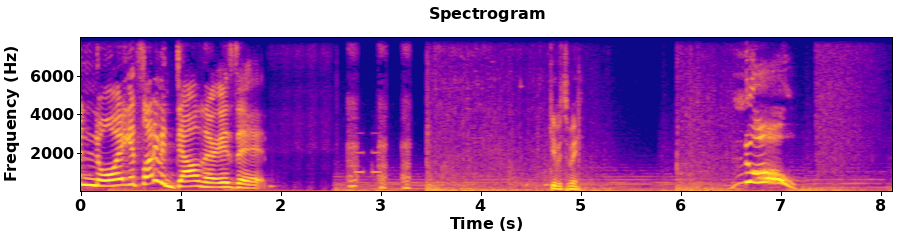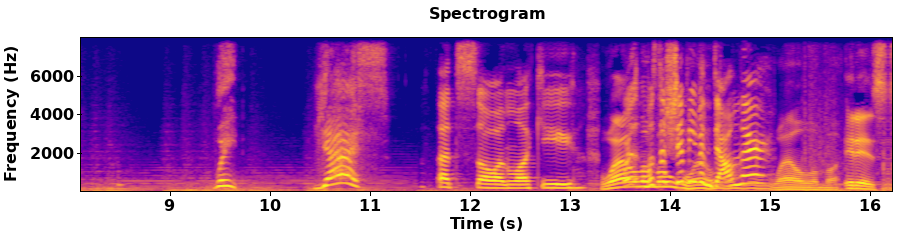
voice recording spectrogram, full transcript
annoying. It's not even down there, is it? Give it to me. No! Wait. Yes! That's so unlucky. Well, was the ship even down there? Well, um, it is.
